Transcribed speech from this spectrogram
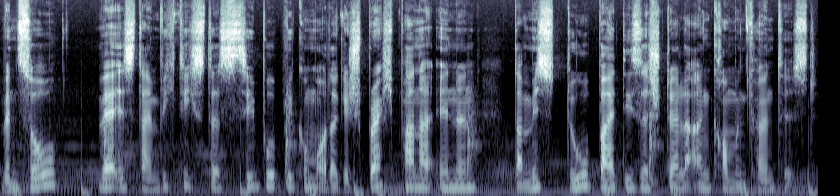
Wenn so, wer ist dein wichtigstes Zielpublikum oder GesprächspartnerInnen, damit du bei dieser Stelle ankommen könntest?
